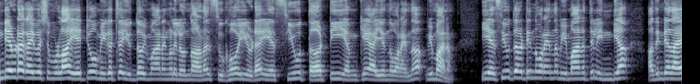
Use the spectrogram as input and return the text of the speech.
ഇന്ത്യയുടെ കൈവശമുള്ള ഏറ്റവും മികച്ച യുദ്ധവിമാനങ്ങളിൽ ഒന്നാണ് സുഖോയിയുടെ S U thirty M K I എന്ന് പറയുന്ന വിമാനം. ഈ എസ് യു തേർട്ടി എന്ന് പറയുന്ന വിമാനത്തിൽ ഇന്ത്യ അതിന്റെതായ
